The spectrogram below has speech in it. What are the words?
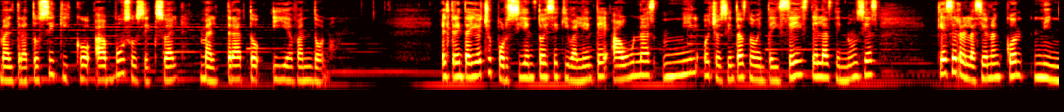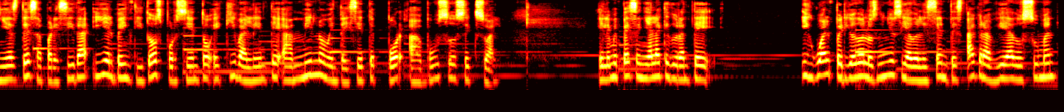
maltrato psíquico, abuso sexual, maltrato y abandono. El 38% es equivalente a unas 1.896 de las denuncias que se relacionan con niñez desaparecida y el 22% equivalente a 1.097 por abuso sexual. El MP señala que durante igual periodo los niños y adolescentes agraviados suman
